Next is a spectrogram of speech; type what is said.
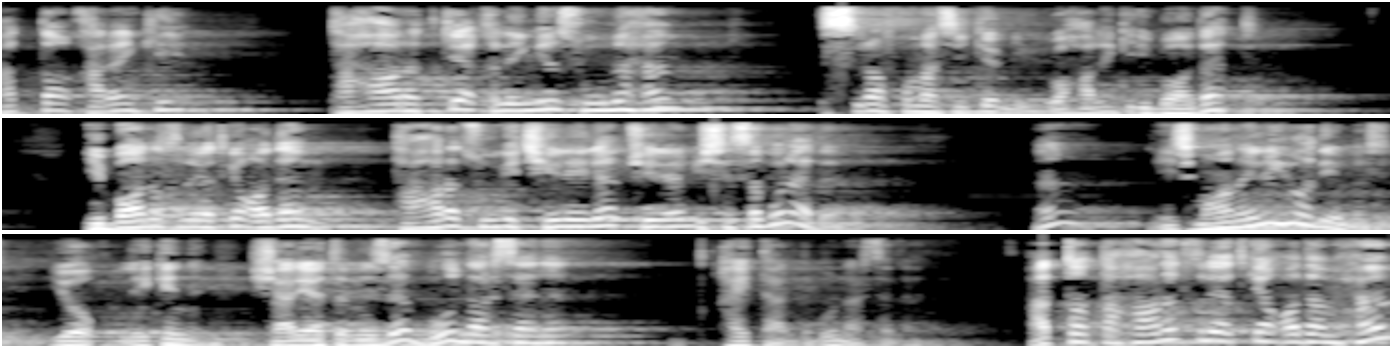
hatto qarangki tahoratga qilingan suvni ham isrof qilmaslikka buyurdi vaholanki ibodat. Ibodat qilayotgan odam tahorat suviga chelaklab chelaklab ishlasa bo'ladi. Ha? Hech monelik yo'q deymiz. Yo'q lekin shariatimizda bu narsani qaytardi bu narsadan. Hatto tahorat qilayotgan odam ham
